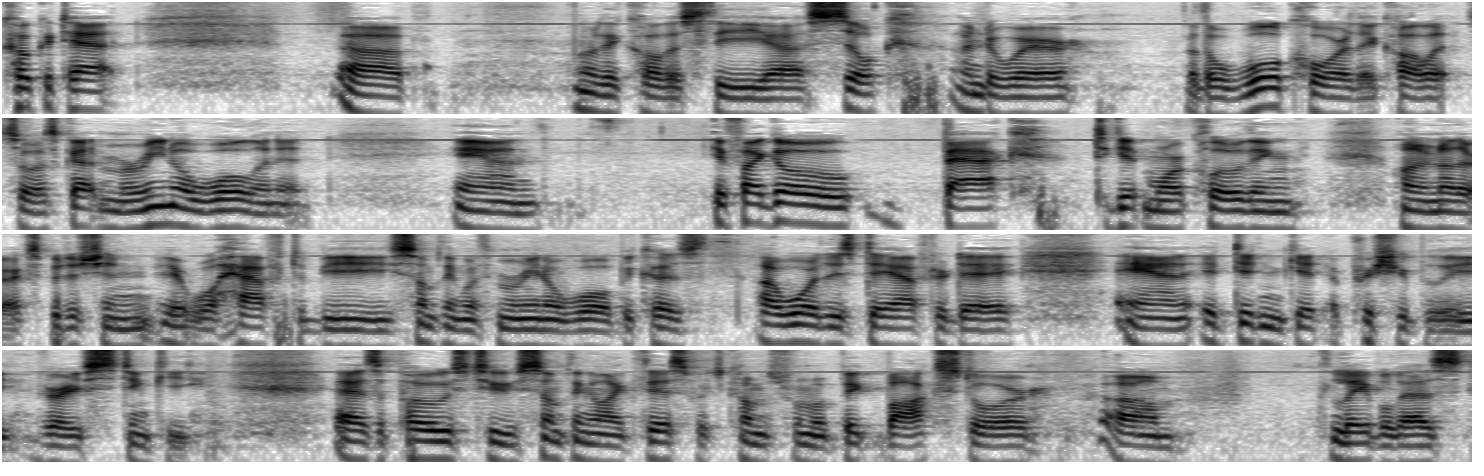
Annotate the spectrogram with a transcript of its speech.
Kokatat, uh, what do they call this? The uh, silk underwear, or the wool core they call it. So it's got merino wool in it. And if I go back to get more clothing on another expedition, it will have to be something with merino wool because I wore this day after day and it didn't get appreciably very stinky. As opposed to something like this, which comes from a big box store. Um, labeled as,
